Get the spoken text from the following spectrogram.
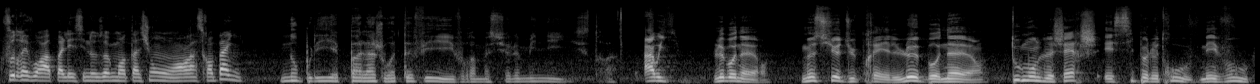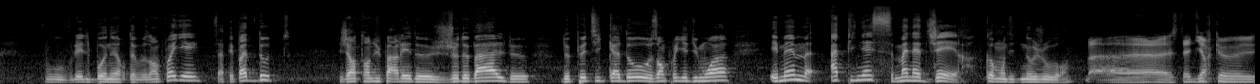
Faudrait voir à pas laisser nos augmentations en race campagne. N'oubliez pas la joie de vivre, monsieur le ministre. Ah oui, le bonheur. Monsieur Dupré, le bonheur. Tout le monde le cherche et si peu le trouve. Mais vous, vous voulez le bonheur de vos employés, ça fait pas de doute. J'ai entendu parler de jeux de balles, de, de petits cadeaux aux employés du mois, et même happiness manager, comme on dit de nos jours. Bah, euh, c'est-à-dire que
